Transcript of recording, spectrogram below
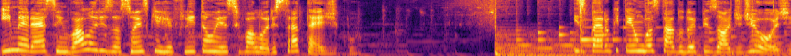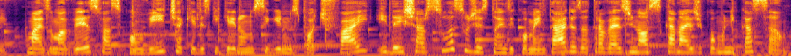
e merecem valorizações que reflitam esse valor estratégico. Espero que tenham gostado do episódio de hoje. Mais uma vez, faço convite àqueles que queiram nos seguir no Spotify e deixar suas sugestões e comentários através de nossos canais de comunicação.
